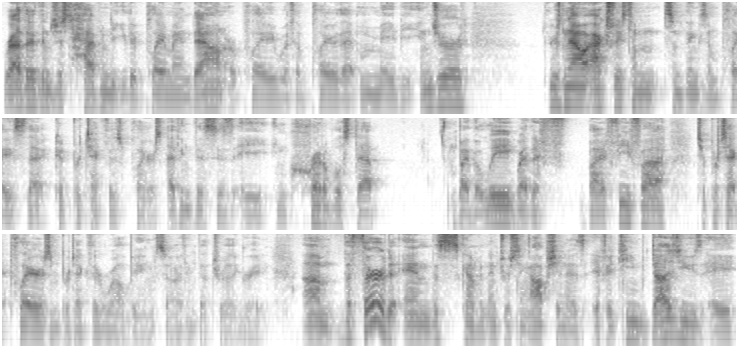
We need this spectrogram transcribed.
rather than just having to either play a man down or play with a player that may be injured, there's now actually some some things in place that could protect those players. I think this is a incredible step by the league, by the by FIFA to protect players and protect their well-being. So I think that's really great. Um, the third, and this is kind of an interesting option, is if a team does use a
